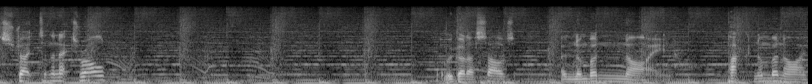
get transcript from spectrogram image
Straight to the next roll. We got ourselves a number nine, pack number nine.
